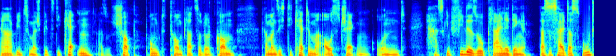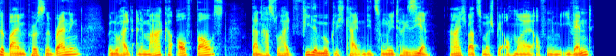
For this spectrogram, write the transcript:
ja, wie zum Beispiel jetzt die Ketten, also shop.tomplatzer.com kann man sich die Kette mal auschecken und ja, es gibt viele so kleine Dinge. Das ist halt das Gute beim Personal Branding. Wenn du halt eine Marke aufbaust, dann hast du halt viele Möglichkeiten, die zu monetarisieren. Ja, ich war zum Beispiel auch mal auf einem Event,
